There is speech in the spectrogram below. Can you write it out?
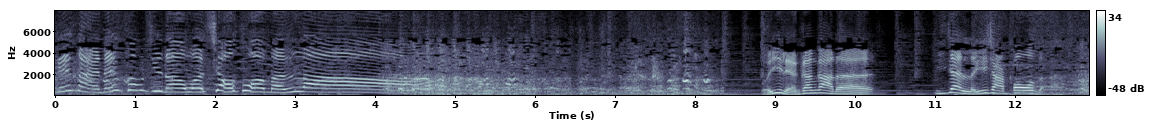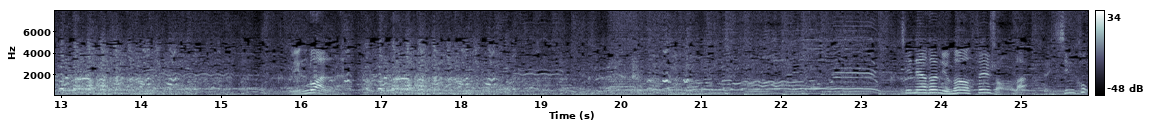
给奶奶送去的，我敲错门了。我一脸尴尬的咽了一下包子，凌乱了。今天和女朋友分手了，很心痛。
